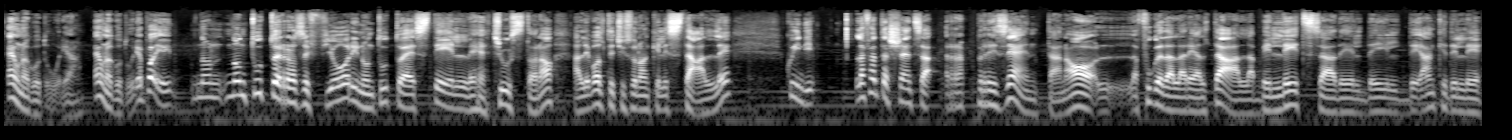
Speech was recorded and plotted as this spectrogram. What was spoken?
È una goduria, è una goduria. Poi non, non, tutto è rose e fiori, non tutto è stelle, giusto, no? Alle volte ci sono anche le stalle. Quindi la fantascienza rappresenta no? la fuga dalla realtà, la bellezza del, del, de, anche delle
